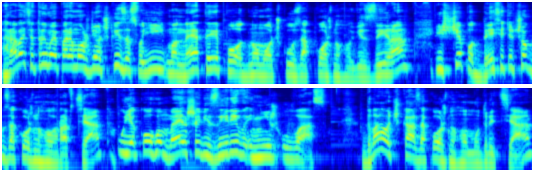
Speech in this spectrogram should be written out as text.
Гравець отримує переможні очки за свої монети по одному очку за кожного візира, і ще по 10 очок за кожного гравця, у якого менше візирів, ніж у вас. Два очка за кожного мудреця,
